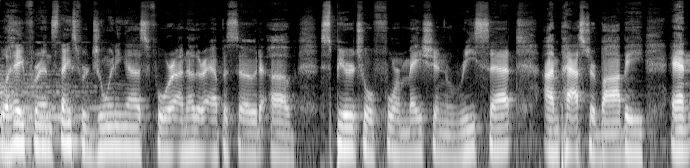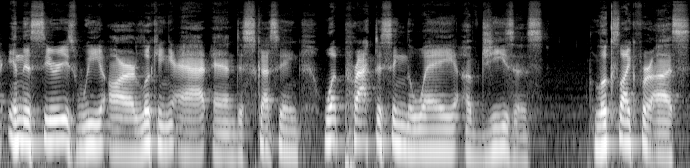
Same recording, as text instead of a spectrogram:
Well, hey, friends, thanks for joining us for another episode of Spiritual Formation Reset. I'm Pastor Bobby, and in this series, we are looking at and discussing what practicing the way of Jesus looks like for us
